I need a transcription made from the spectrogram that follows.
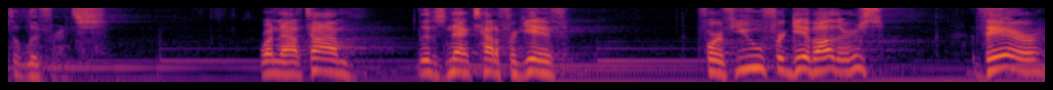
deliverance. Running out of time. Lives next how to forgive. For if you forgive others, their,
